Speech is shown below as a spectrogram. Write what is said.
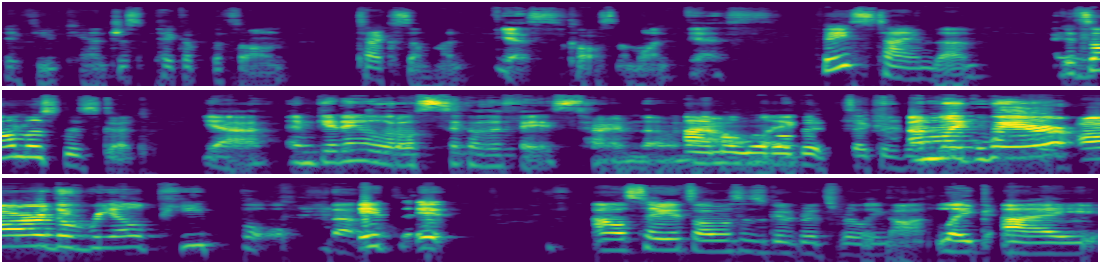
if you can. Just pick up the phone, text someone, yes, call someone, yes. FaceTime them. I It's agree. almost as good. Yeah. I'm getting a little sick of the FaceTime though. Now. I'm a little like, bit sick of it. I'm like, where are the real people? though? it's it I'll say it's almost as good, but it's really not. Like I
